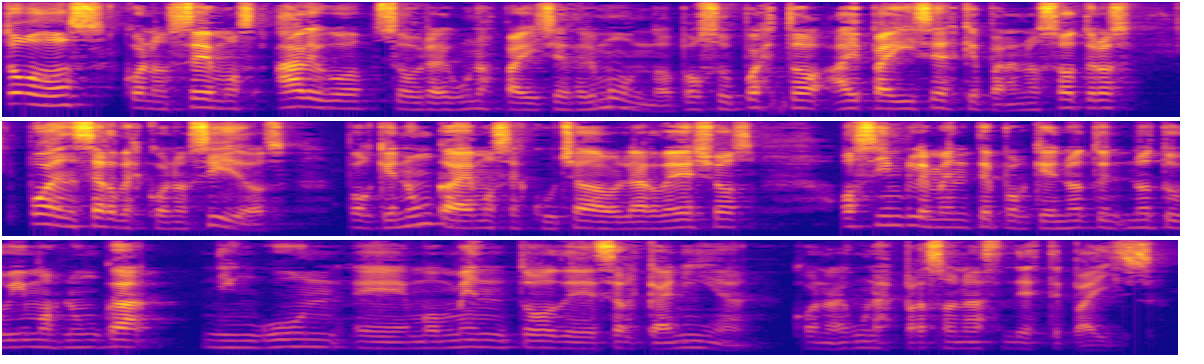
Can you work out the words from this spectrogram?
Todos conocemos algo sobre algunos países del mundo. Por supuesto, hay países que para nosotros pueden ser desconocidos, porque nunca hemos escuchado hablar de ellos, o simplemente porque no, no tuvimos nunca ningún eh, momento de cercanía con algunas personas de este país.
